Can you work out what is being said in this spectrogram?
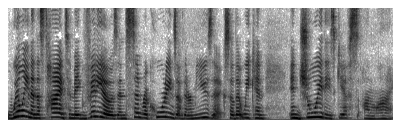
willing in this time to make videos and send recordings of their music so that we can enjoy these gifts online.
